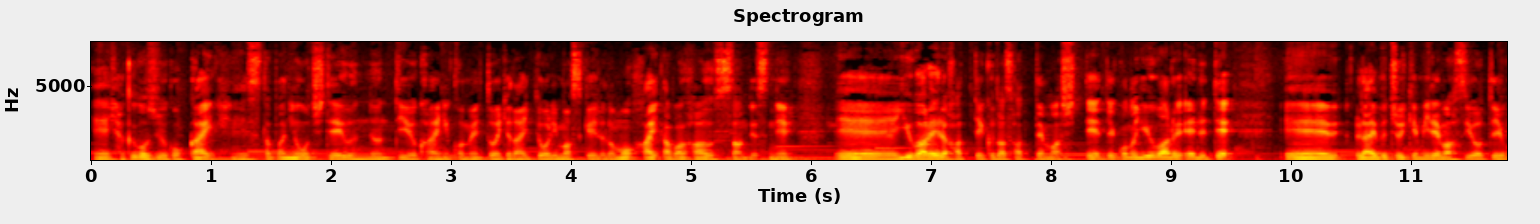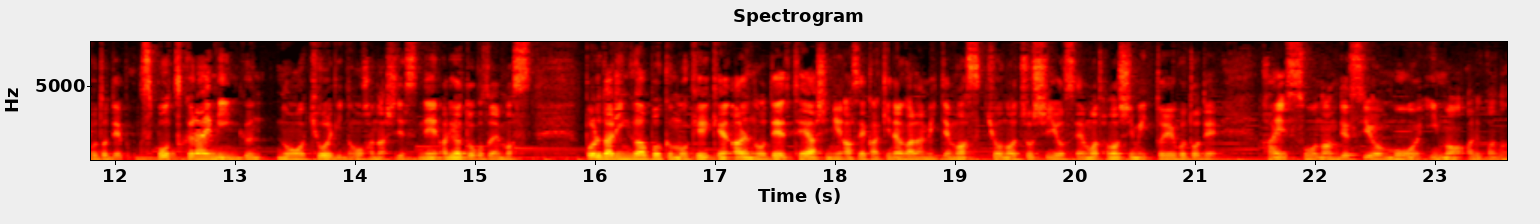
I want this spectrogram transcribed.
えー、155回、えー、スタバに落ちてうんぬんっていう回にコメントをいただいておりますけれども、はい、アバハウスさんですね、えー、URL 貼ってくださってまして、で、この URL で、えー、ライブ中継見れますよということで、スポーツクライミングの競技のお話ですね。ありがとうございます。ボルダリングは僕も経験あるので、手足に汗かきながら見てます。今日の女子予選も楽しみということで、はい、そうなんですよ。もう今、あれかな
